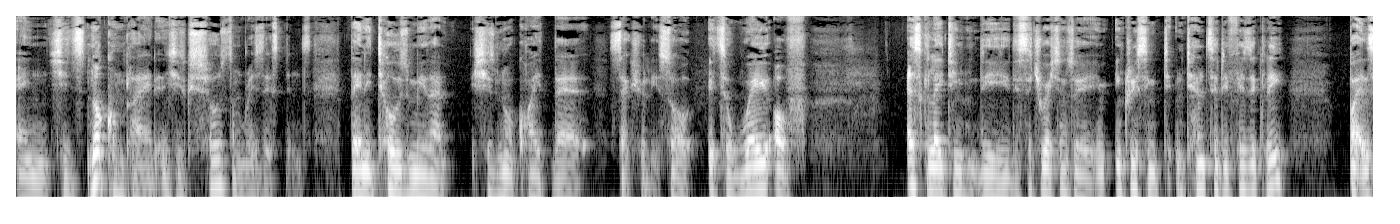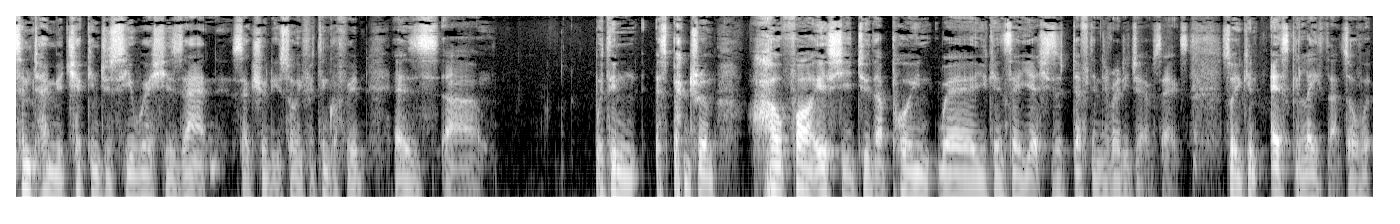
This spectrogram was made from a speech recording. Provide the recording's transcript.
and she's not compliant and she shows some resistance, then it tells me that she's not quite there sexually. So, it's a way of escalating the, the situation, so increasing t- intensity physically but at the same time you're checking to see where she's at sexually. So if you think of it as uh, within a spectrum how far is she to that point where you can say yeah, she's definitely ready to have sex. So you can escalate that. So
